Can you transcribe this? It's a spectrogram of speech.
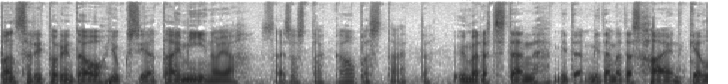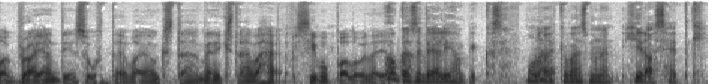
panssaritorjuntaohjuksia tai miinoja saisi ostaa kaupasta. Että ymmärrätkö tämän, mitä, mitä mä tässä haen Kellogg Bryantin suhteen vai onko tämä, menikö tämä vähän sivupoluille? Onko se vielä ihan pikkasen? Mulla Lä- on ehkä vähän semmoinen hidas hetki.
